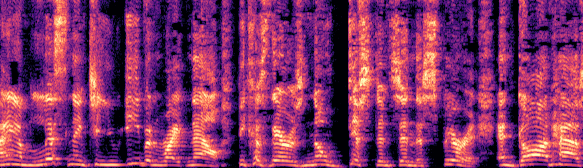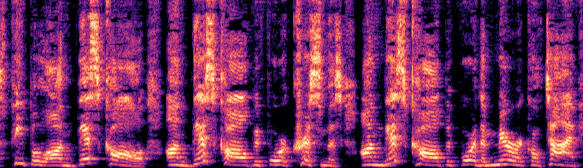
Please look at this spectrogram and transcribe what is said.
I am listening to you even right now because there is no distance in the spirit. And God has people on this call, on this call before Christmas, on this call before the miracle time.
